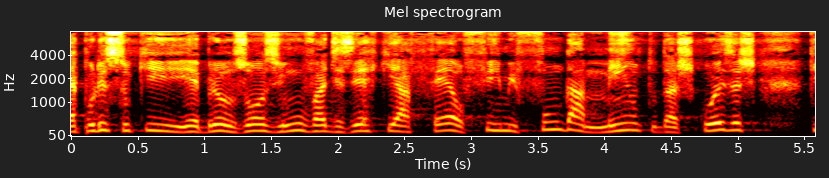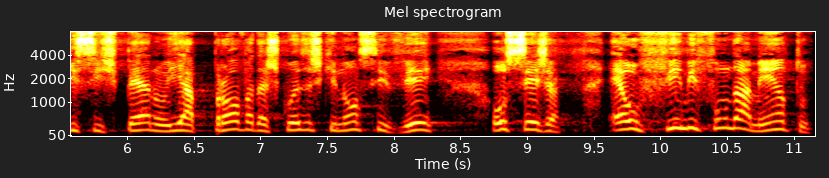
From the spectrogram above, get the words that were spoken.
É por isso que Hebreus 11:1 vai dizer que a fé é o firme fundamento das coisas que se esperam e a prova das coisas que não se vê. Ou seja, é o firme fundamento.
